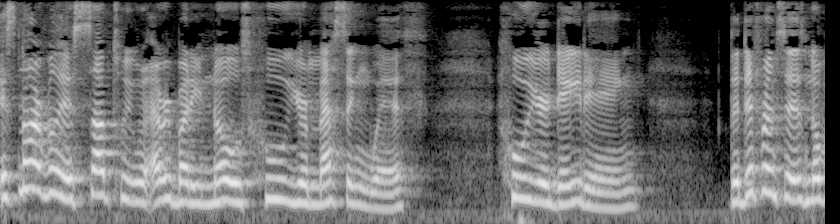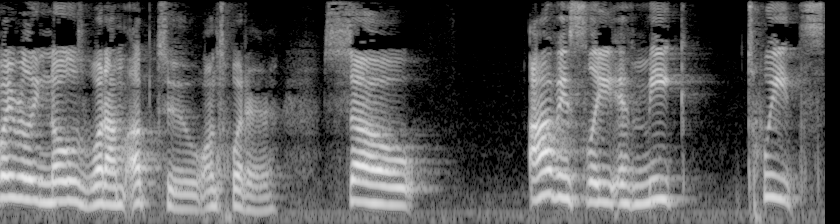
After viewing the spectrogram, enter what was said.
it's not really a subtweet when everybody knows who you're messing with, who you're dating. The difference is nobody really knows what I'm up to on Twitter. So obviously, if Meek tweets,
